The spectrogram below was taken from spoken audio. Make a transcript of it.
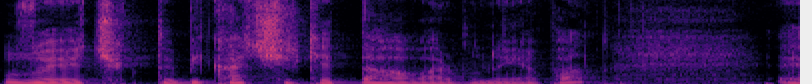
uzaya çıktı. Birkaç şirket daha var bunu yapan. E,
